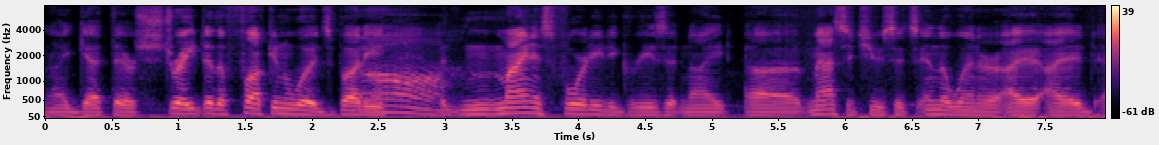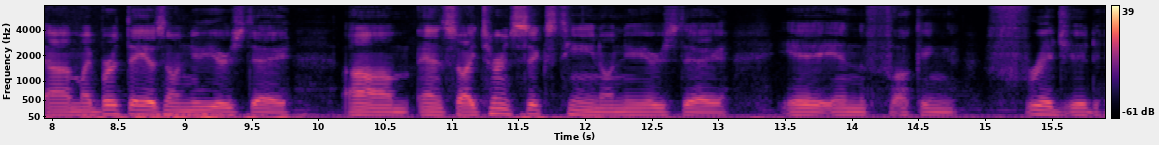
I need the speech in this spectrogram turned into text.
And I get there straight to the fucking woods, buddy. Oh. Minus 40 degrees at night. Uh, Massachusetts in the winter. I, I uh, my birthday is on New Year's Day, um, and so I turned 16 on New Year's Day in the fucking frigid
